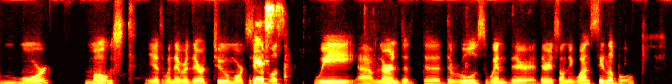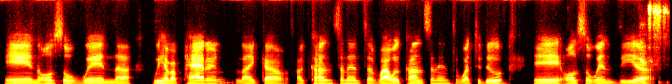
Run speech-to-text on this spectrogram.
more, most. Yes, whenever there are two or more Yes. syllables. We uh, learned the, the, the rules when there, there is only one syllable. And also when uh, we have a pattern like uh, a consonant, a vowel consonant, what to do. Eh, also when the uh, Yes,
